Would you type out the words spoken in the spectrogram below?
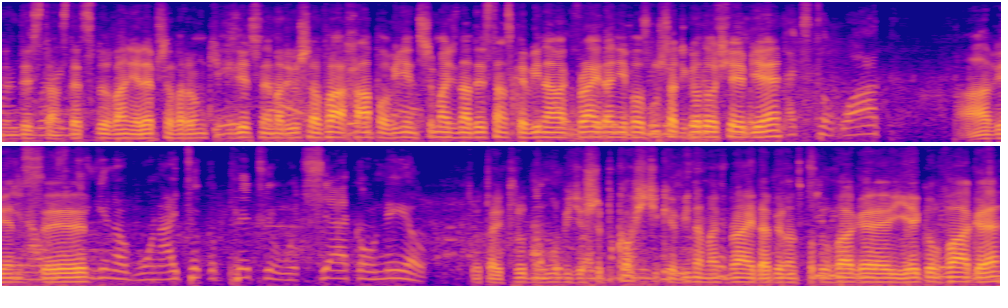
the dystans, zdecydowanie lepsze warunki fizyczne Mariusza Wacha. Powinien trzymać na dystans Kevina McBride'a, nie podpuszczać go do siebie. A więc y, tutaj trudno mówić o szybkości Kevina McBride'a, biorąc pod uwagę jego wagę.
